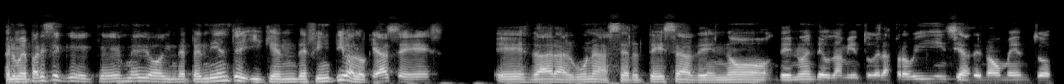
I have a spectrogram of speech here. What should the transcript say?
Pero me parece que, es medio independiente y que en definitiva lo que hace es, dar alguna certeza de no, de no endeudamiento de las provincias, de no aumento,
